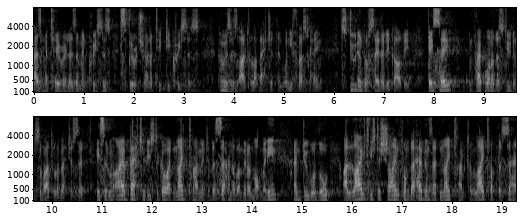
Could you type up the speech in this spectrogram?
as materialism increases, spirituality decreases. Who is this Ayatollah then when he first came? Student of Sayyid Ali Qadhi. They say, in fact, one of the students of Ayatollah said, he said, when Ayah Bahjat used to go at night time into the Sahan of Amir al-Mu'mineen and do wudu, a light used to shine from the heavens at night time to light up the Sahan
